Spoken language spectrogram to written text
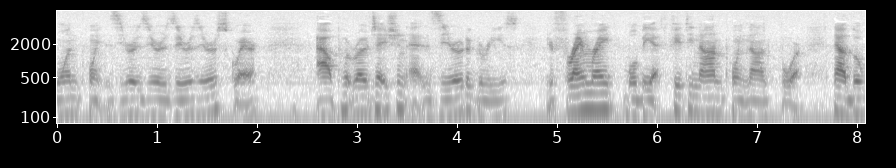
1.0000 square. Output rotation at 0 degrees your frame rate will be at 59.94. Now, the,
